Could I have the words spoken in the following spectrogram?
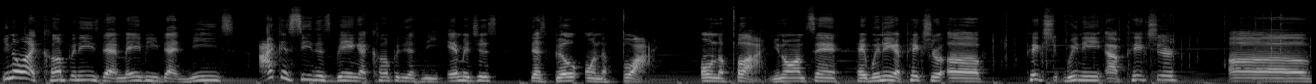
You know, like companies that maybe that needs, I can see this being a company that need images that's built on the fly, on the fly. You know what I'm saying? Hey, we need a picture of, picture, we need a picture of,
